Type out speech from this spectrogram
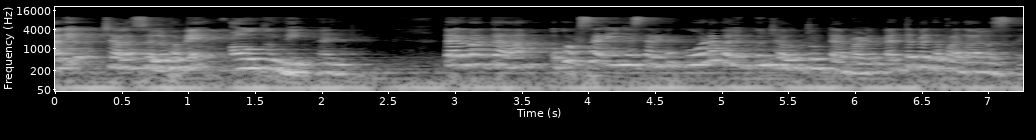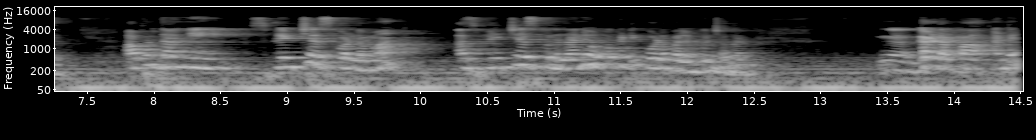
అది చాలా సులభమే అవుతుంది అని. తర్వాత ఒక్కొక్కసారి ఏం చేస్తారంటే కూడ పలుకుని చదువుతుంటారు వాళ్ళు. పెద్ద పెద్ద పదాలు వస్తాయి. అప్పుడు దాన్ని స్ప్లిట్ చేసుకోండమ్మా ఆ స్ప్లిట్ చేసుకున్న దాన్ని ఒక్కొక్కటి కూడ పలుకుని చదవండి. గడప అంటే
